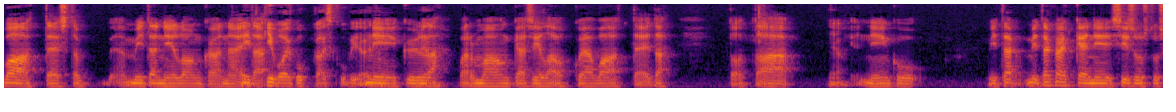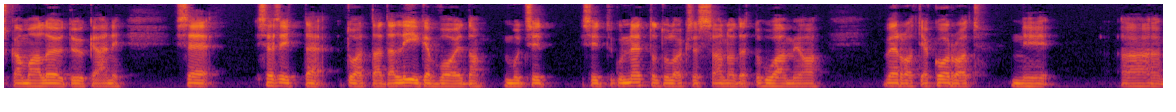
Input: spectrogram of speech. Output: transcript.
vaatteesta, mitä niillä onkaan näitä. Niitä kivoja kukkaiskuvioita. Niin, kyllä. Ja. Varmaan on käsilaukkuja, vaatteita, tota, Joo. niin kuin, mitä, mitä kaikkea niin sisustuskamaa löytyykään, niin se, se sitten tuottaa tämän liikevoiton, mutta sitten sit kun nettotuloksessa on otettu huomioon verot ja korot, niin ää,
